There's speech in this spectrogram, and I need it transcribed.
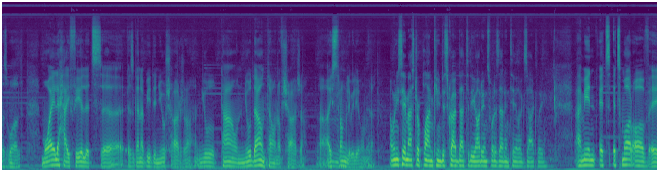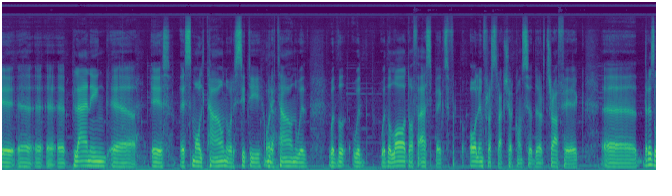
as well. Muwaileh I feel it's uh, is gonna be the new Sharjah new town new downtown of Sharjah uh, I Mm. strongly believe on that And when you say master plan, can you describe that to the audience? What does that entail exactly? I mean, it's it's more of a, a, a, a planning uh, a, small town or a city or Yeah. a town with with with with a lot of aspects, all infrastructure considered, traffic. Uh, there is a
